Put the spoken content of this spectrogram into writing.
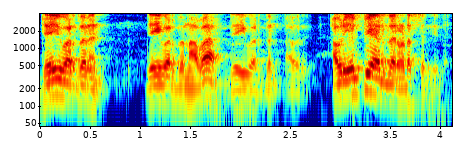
ஜெய்வர்தனன். ஜெய்வர்தனாவா ஜெய்வர்தன். அவர். அவர் எம்பியாக இருந்தார் வடசென்னையில்.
